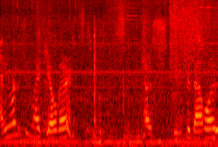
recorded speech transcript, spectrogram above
Anyone see my kill there? How stupid that was?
